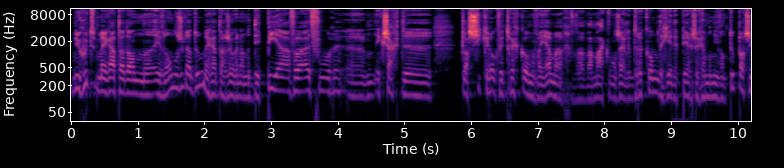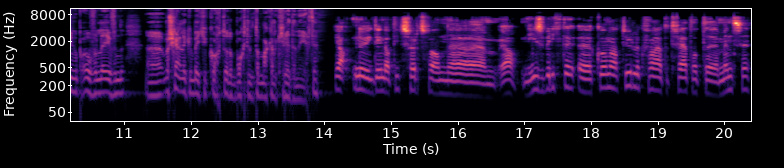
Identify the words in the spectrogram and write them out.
nu goed, men gaat daar dan even onderzoek naar doen. Men gaat daar zogenaamde DPIA voor uitvoeren. Um, ik zag de klassieker ook weer terugkomen van ja, maar waar, maken we ons eigenlijk druk om? De GDPR is helemaal niet van toepassing op overlevenden. Uh, waarschijnlijk een beetje kort door de bocht en te makkelijk geredeneerd. Hè? Ja, nu, ik denk dat dit soort van uh, ja, nieuwsberichten uh, komen natuurlijk vanuit het feit dat mensen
